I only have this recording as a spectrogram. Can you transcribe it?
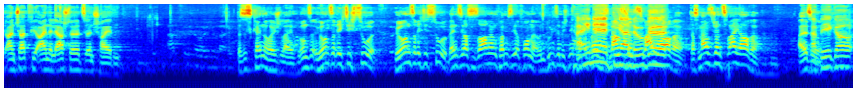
Euro anstatt für eine Lehrstelle zu entscheiden. Das ist keine Heuchelei. Hören Sie, hören Sie richtig zu. Hören Sie richtig zu. Wenn Sie was zu sagen haben, kommen Sie hier vorne und tun Sie mich nicht Keine das machen Sie schon zwei Dialoge. Jahre. Das machen Sie schon zwei Jahre. Also, Herr Beger,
